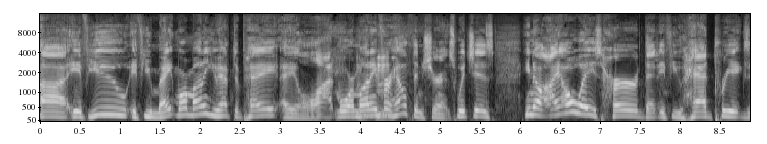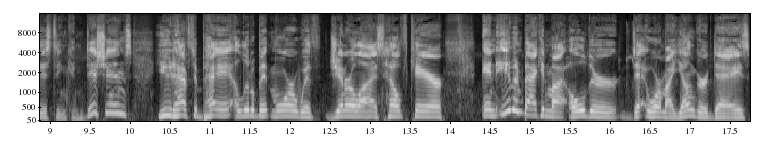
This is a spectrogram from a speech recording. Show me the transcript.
Uh, if you if you make more money, you have to pay a lot more money mm-hmm. for health insurance, which is, you know, I always heard that if you had pre-existing conditions, you'd have to pay a little bit more with generalized health care. And even back in my older de- or my younger days,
